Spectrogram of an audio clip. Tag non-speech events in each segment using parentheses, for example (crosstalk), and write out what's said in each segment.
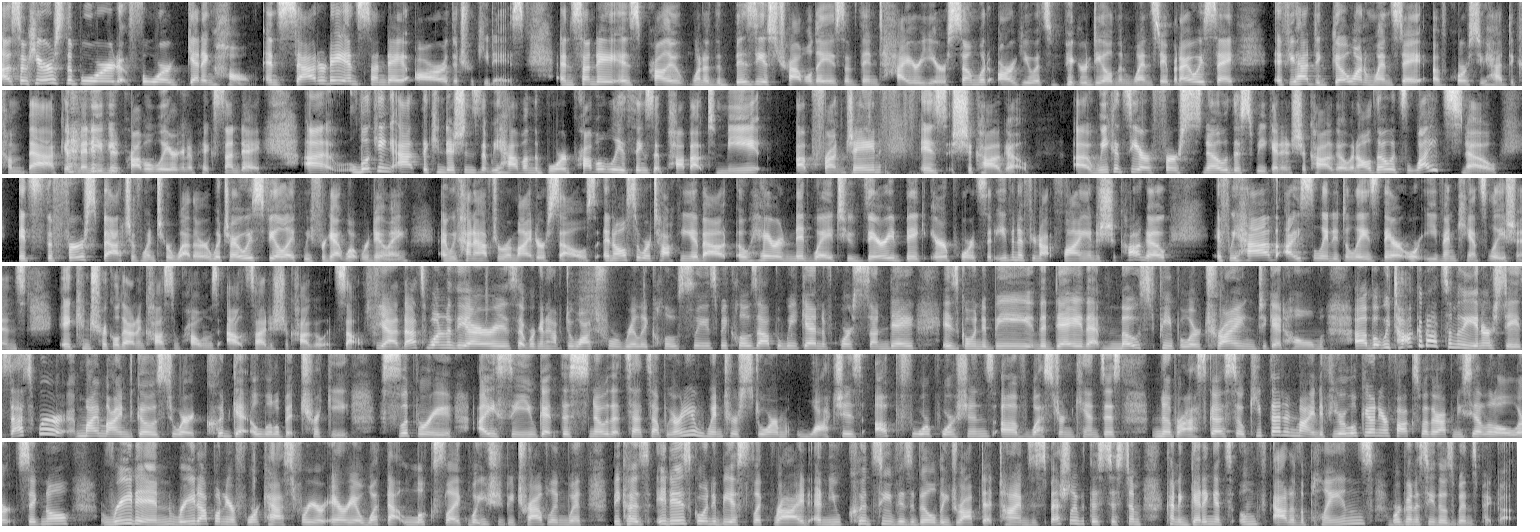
Uh, so here's the board for getting home. And Saturday and Sunday are the tricky days. And Sunday is probably one of the busiest travel days of the entire year. Some would argue it's a bigger deal than Wednesday, but I always say if you had to go on Wednesday, of course you had to come back. And many of you (laughs) probably are going to pick Sunday. Uh, looking at the conditions that we have on the board, probably the things that pop out to me up front, Jane, is Chicago. Uh, we could see our first snow this weekend in Chicago. And although it's light snow, it's the first batch of winter weather, which I always feel like we forget what we're doing and we kind of have to remind ourselves. And also, we're talking about O'Hare and Midway, two very big airports that even if you're not flying into Chicago, if we have isolated delays there or even cancellations, it can trickle down and cause some problems outside of Chicago itself. Yeah, that's one of the areas that we're going to have to watch for really closely as we close out the weekend. Of course, Sunday is going to be the day that most people are trying to get home. Uh, but we talk about some of the interstates. That's where my mind goes to where it could get a little bit tricky, slippery, icy. You get this snow that sets up. We already have winter storm watches up for portions of western Kansas. Nebraska. So keep that in mind. If you're looking on your Fox Weather app and you see that little alert signal, read in, read up on your forecast for your area, what that looks like, what you should be traveling with, because it is going to be a slick ride and you could see visibility dropped at times, especially with this system kind of getting its oomph out of the plains. We're going to see those winds pick up.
